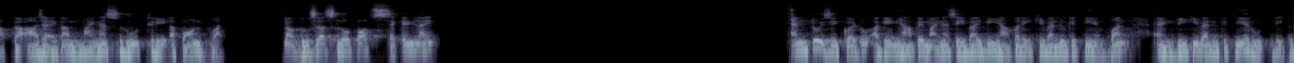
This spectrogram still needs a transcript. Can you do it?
आपका आ जाएगा minus root three upon one now दूसरा slope of second line M two is equal to again यहाँ पे माइनस ए बाई बी यहाँ पर ए की वैल्यू कितनी है? वन एंड बी की वैल्यू कितनी है? रूट थ्री तो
